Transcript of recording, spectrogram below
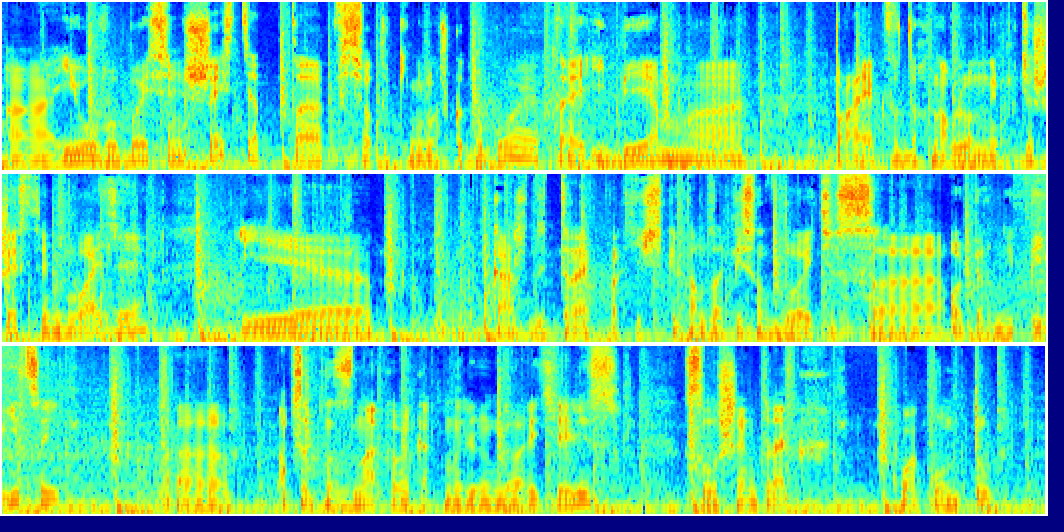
А, и УВБ-76 это все-таки немножко другое. Это IBM проект, вдохновленный путешествиями в Азии. И каждый трек практически там записан в дуэте с э, оперной певицей. Э, абсолютно знаковый, как мы любим говорить, релиз. Слушаем трек «Квакунту». Как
